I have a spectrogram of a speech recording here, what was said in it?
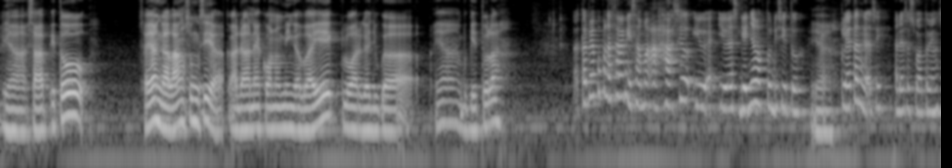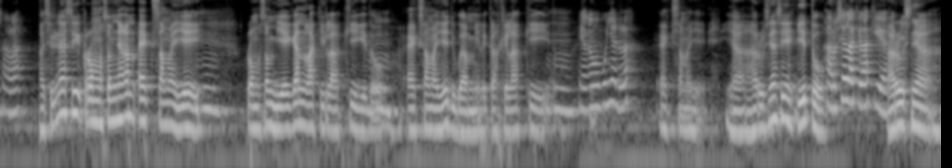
Ya saat itu saya nggak langsung sih ya keadaan ekonomi nggak baik, keluarga juga ya begitulah. Tapi aku penasaran nih sama hasil USG-nya waktu di situ. Ya Kelihatan nggak sih ada sesuatu yang salah? hasilnya sih kromosomnya kan X sama Y. Hmm. Kromosom Y kan laki-laki gitu, X sama Y juga milik laki-laki. Hmm, Yang kamu punya adalah X sama Y. Ya harusnya sih gitu. harusnya laki-laki ya. Harusnya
